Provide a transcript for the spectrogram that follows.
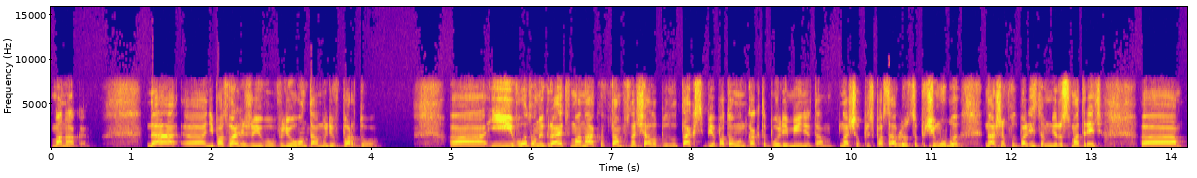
Монако. Да, э, не позвали же его в Лион там или в Бордо. А, и вот он играет в Монако. Там сначала было так себе, потом он как-то более-менее там начал приспосабливаться. Почему бы нашим футболистам не рассмотреть а,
